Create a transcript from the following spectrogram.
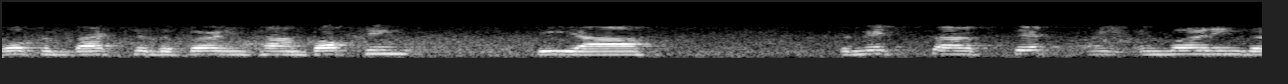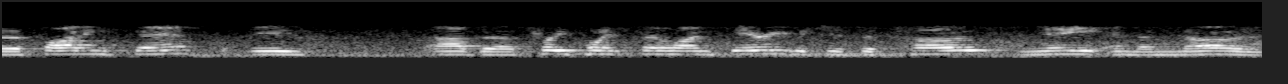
Welcome back to the Burning Palm Boxing. The uh, the next uh, step in- in learning the fighting stance is uh, the three-point centerline theory, which is the toe, knee, and the nose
